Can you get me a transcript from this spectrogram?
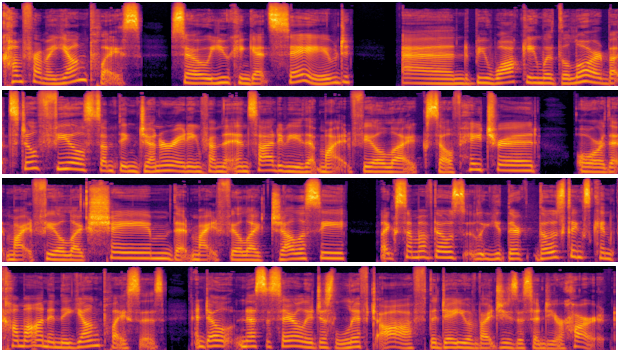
come from a young place. So you can get saved and be walking with the Lord, but still feel something generating from the inside of you that might feel like self hatred or that might feel like shame, that might feel like jealousy. Like some of those, those things can come on in the young places and don't necessarily just lift off the day you invite Jesus into your heart.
